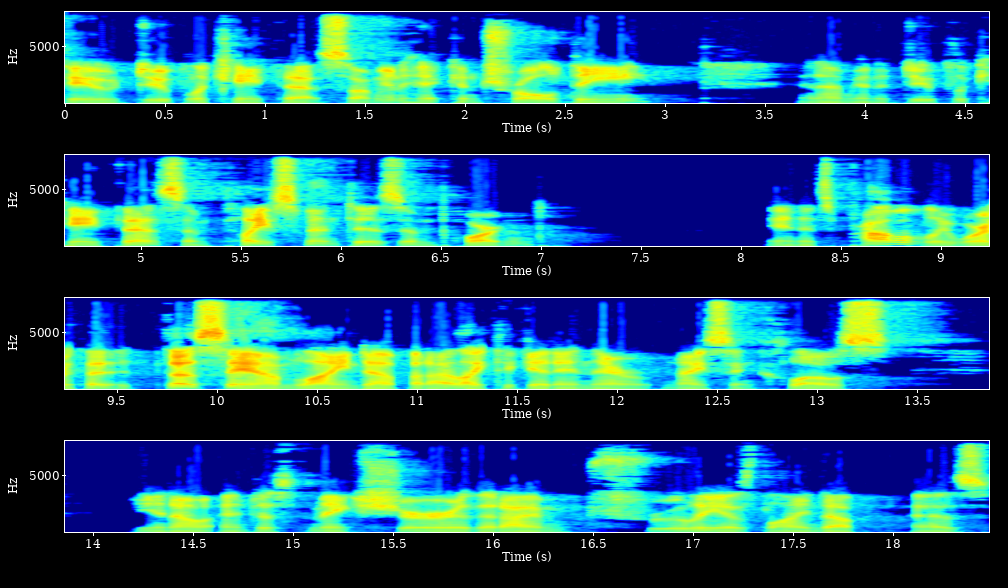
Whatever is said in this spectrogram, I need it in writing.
to duplicate this. So I'm going to hit Control D, and I'm going to duplicate this, and placement is important and it's probably worth it. It does say I'm lined up, but I like to get in there nice and close, you know, and just make sure that I'm truly as lined up as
